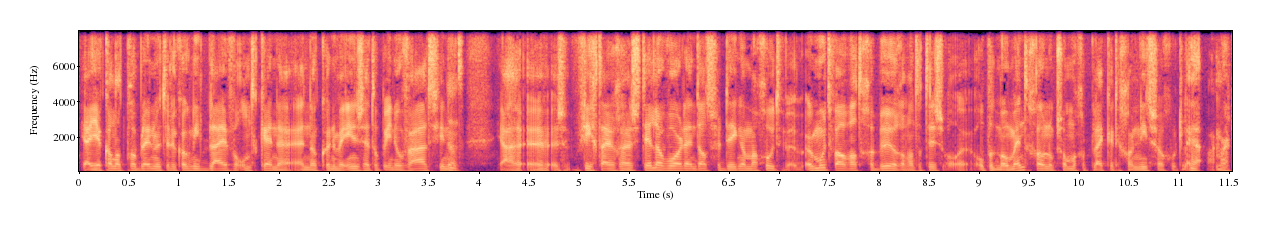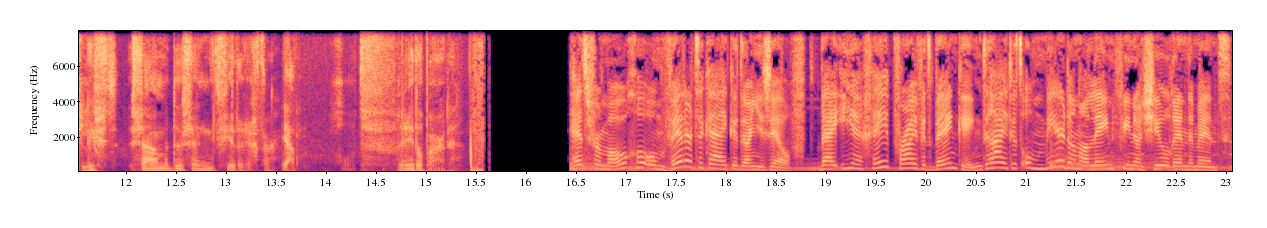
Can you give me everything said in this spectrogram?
ja, je kan het probleem natuurlijk ook niet blijven ontkennen. En dan kunnen we inzetten op innovatie. En dat ja, uh, vliegtuigen stiller worden en dat soort dingen. Maar goed, er moet wel wat gebeuren. Want het is op het moment gewoon op sommige plekken gewoon niet zo goed leefbaar. Ja, maar het liefst samen dus en niet via de rechter. Ja. God, vrede op aarde. Het vermogen om verder te kijken dan jezelf. Bij ING Private Banking draait het om meer dan alleen financieel rendement.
